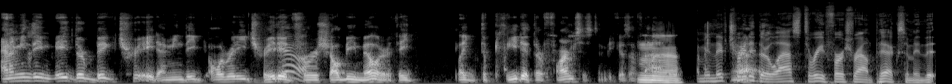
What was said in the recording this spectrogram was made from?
And I mean, they made their big trade. I mean, they already traded yeah. for Shelby Miller. They like depleted their farm system because of that. I mean, they've traded yeah. their last three first round picks. I mean, they,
